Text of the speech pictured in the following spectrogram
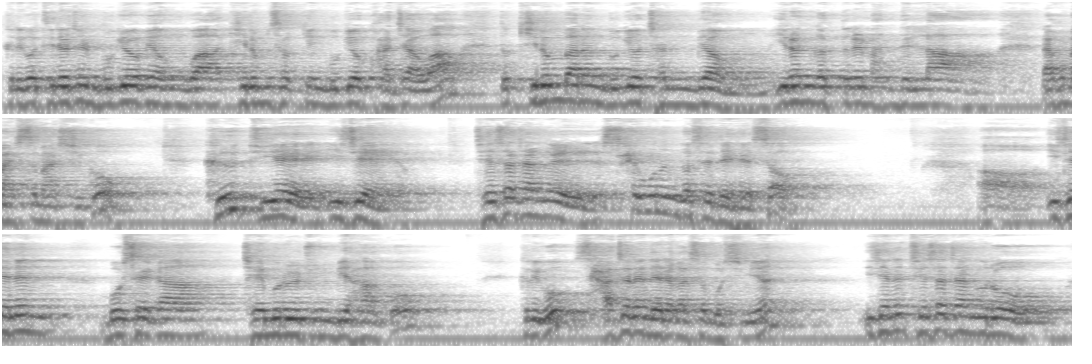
그리고 드려질 무교병과 기름 섞인 무교 과자와 또 기름 바른 무교 전병 이런 것들을 만들라라고 말씀하시고 그 뒤에 이제 제사장을 세우는 것에 대해서 어, 이제는 모세가 제물을 준비하고 그리고 사절에 내려가서 보시면 이제는 제사장으로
